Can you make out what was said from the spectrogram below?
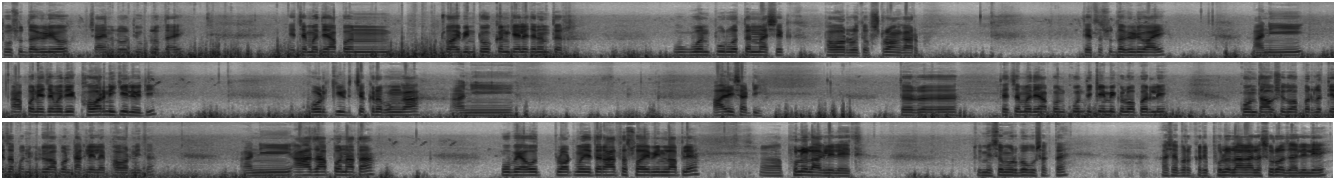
तोसुद्धा व्हिडिओ चॅनलवरती उपलब्ध आहे. याच्यामध्ये आपण सोयाबीन टोकन केल्याच्यानंतर उगवणपूर्व तणनाशक फवारलं होतं स्ट्रॉंग आर्म त्याचासुद्धा व्हिडिओ आहे. आणि आपण याच्यामध्ये एक फवारणी केली होती. खोडकीड चक्रभुंगा आणि आळीसाठी. तर त्याच्यामध्ये आपण कोणते केमिकल वापरले कोणतं औषध वापरलं त्याचा पण व्हिडिओ आपण टाकलेला आहे फवारणीचा. आणि आज आपण आता उभे आहोत प्लॉटमध्ये तर आता सोयाबीनला आपल्या फुलं लागलेली आहेत. तुम्ही समोर बघू शकताय. अशा प्रकारे फुलं लागायला सुरुवात झालेली आहे.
